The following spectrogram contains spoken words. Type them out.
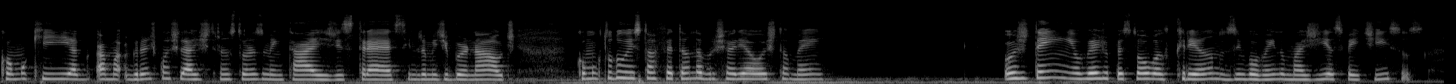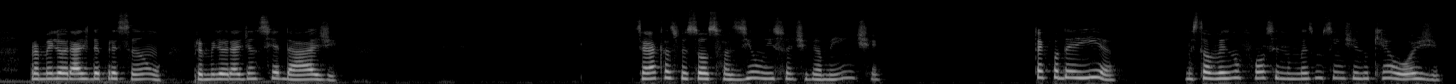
Como que a, a grande quantidade de transtornos mentais, de estresse, síndrome de burnout, como tudo isso está afetando a bruxaria hoje também. Hoje tem, eu vejo pessoas criando, desenvolvendo magias, feitiços para melhorar de depressão, para melhorar de ansiedade. Será que as pessoas faziam isso antigamente? Até poderia, mas talvez não fosse no mesmo sentido que é hoje.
